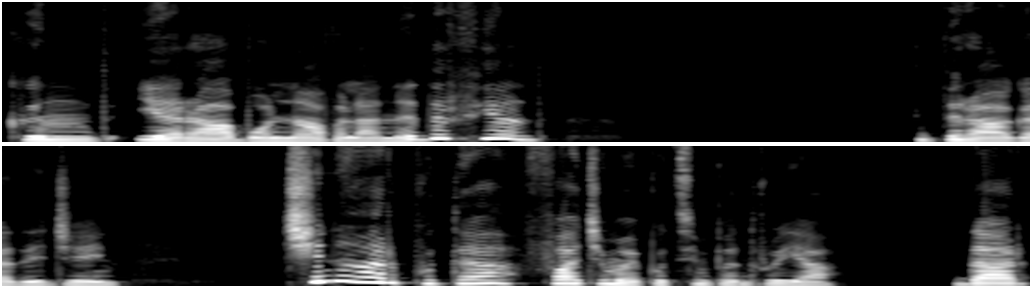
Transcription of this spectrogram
când era bolnavă la Netherfield? Draga de Jane, cine ar putea face mai puțin pentru ea? Dar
